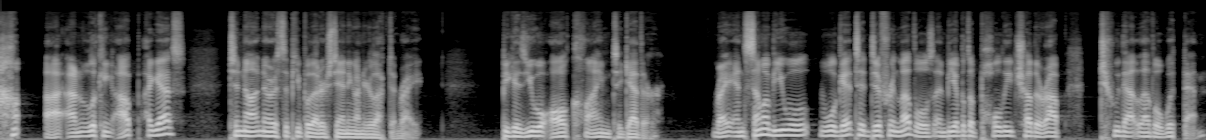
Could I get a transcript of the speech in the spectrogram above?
I'm looking up, I guess, to not notice the people that are standing on your left and right because you will all climb together right? And some of you will will get to different levels and be able to pull each other up to that level with them.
